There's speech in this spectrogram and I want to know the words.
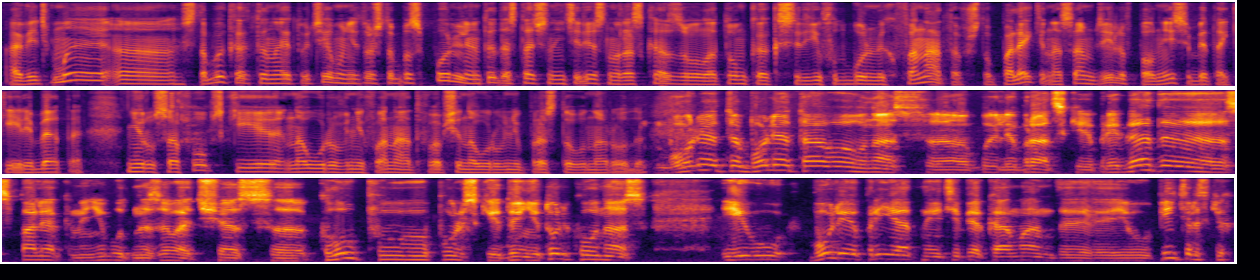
А ведь мы с тобой как-то на эту тему не то чтобы спорили, но ты достаточно интересно рассказывал о том, как среди футбольных фанатов, что поляки на самом деле вполне себе такие ребята не русофобские на уровне фанатов, вообще на уровне простого народа. Более, более того, у нас э, были братские бригады с поляками, не буду называть сейчас э, клуб э, польский, да и не только у нас, и у более приятные тебе команды, и у питерских.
